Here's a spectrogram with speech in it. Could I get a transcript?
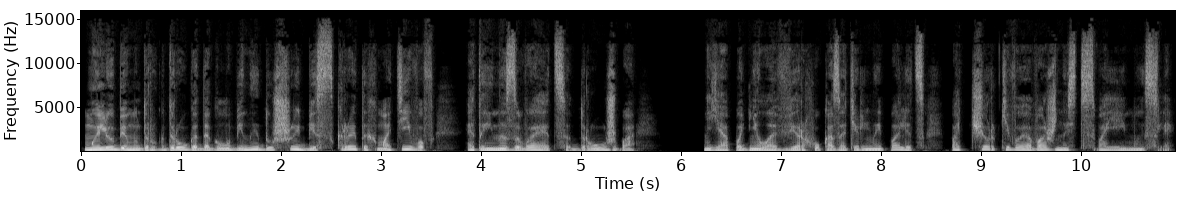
Мы любим друг друга до глубины души, без скрытых мотивов. Это и называется дружба». Я подняла вверх указательный палец, подчеркивая важность своей мысли.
